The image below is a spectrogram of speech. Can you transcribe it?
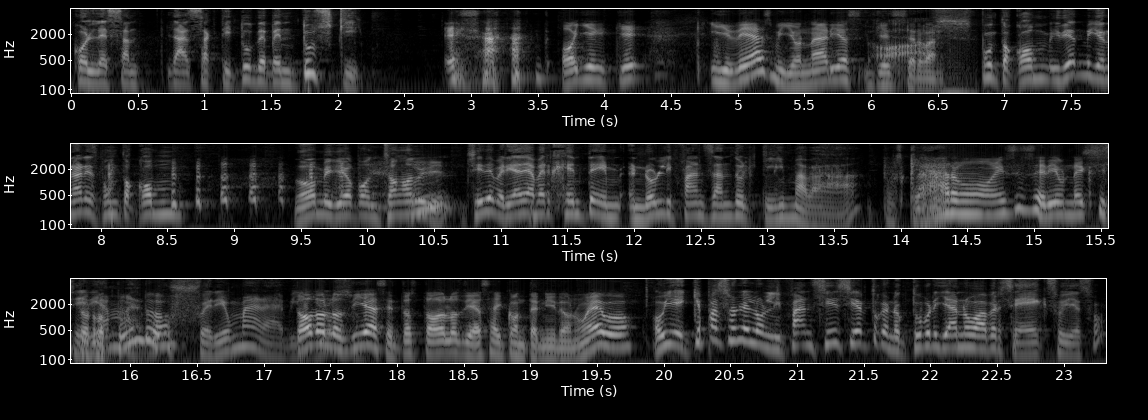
con la, exactitud de Ventusky. Exacto. Oye, ¿qué? Ideas millonarias, Jess Cervantes. .com, ideasmillonarias.com. No, Miguel Pontón. Sí, debería de haber gente en, en OnlyFans dando el clima, ¿va? Pues claro, ese sería un éxito Sería rotundo. uf, sería maravilloso. Todos los días, entonces todos los días hay contenido nuevo. Oye, ¿y qué pasó en el OnlyFans? ¿Sí es cierto que en octubre ya no va a haber sexo y eso?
